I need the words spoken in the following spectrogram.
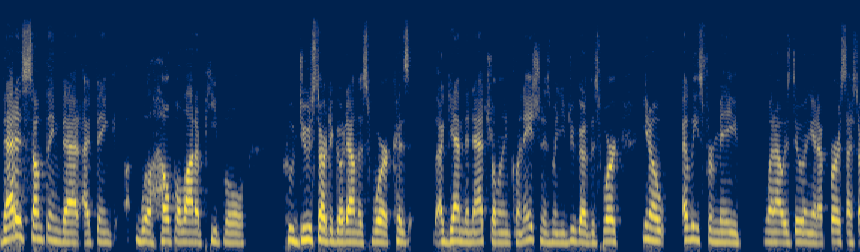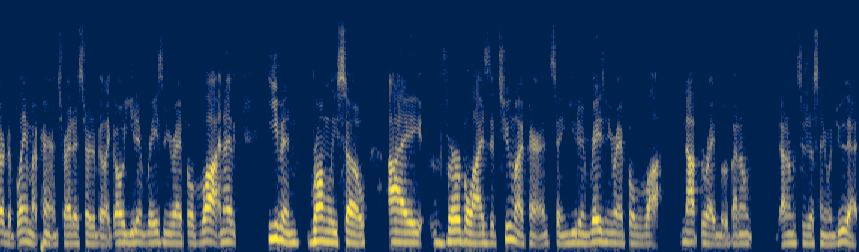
that is something that I think will help a lot of people who do start to go down this work because again the natural inclination is when you do go to this work you know at least for me when i was doing it at first i started to blame my parents right? I started to be like oh you didn't raise me right blah blah blah. And i even wrongly so i verbalized it to my parents saying you didn't raise me right blah blah blah. Not the right move. I don't i don't suggest anyone do that.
